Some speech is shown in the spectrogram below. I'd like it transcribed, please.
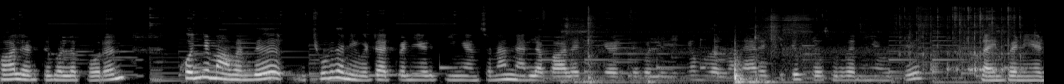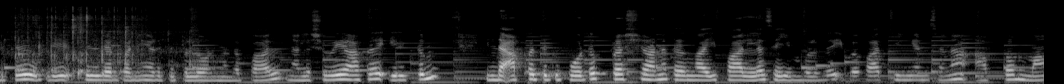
பால் எடுத்துக்கொள்ள போகிறேன் கொஞ்சமாக வந்து சுடு தண்ணி விட்டு ஆட் பண்ணி எடுத்தீங்கன்னு சொன்னால் நல்ல பாலை நீங்கள் எடுத்துக்கொள்ளுவீங்க முதல் வந்து அரைச்சிட்டு அப்புறம் விட்டு லைன் பண்ணி எடுத்து இப்படி ஃபில்டர் பண்ணி எடுத்துக்கொள்ளணும் அந்த பால். நல்ல சுவையாக இருக்கும். இந்த அப்பத்துக்கு போட்டு ஃப்ரெஷ்ஷான தேங்காய் பாலில் செய்யும் பொழுது இப்போ பார்த்தீங்கன்னு சொன்னால் அப்பம்மா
